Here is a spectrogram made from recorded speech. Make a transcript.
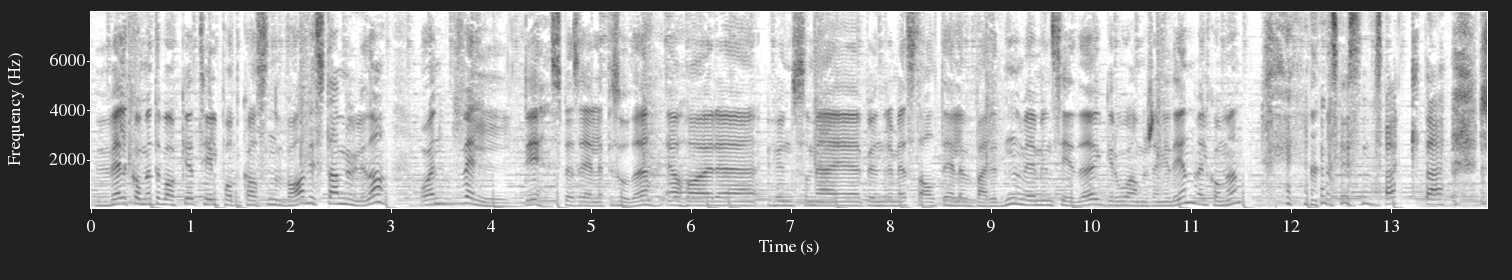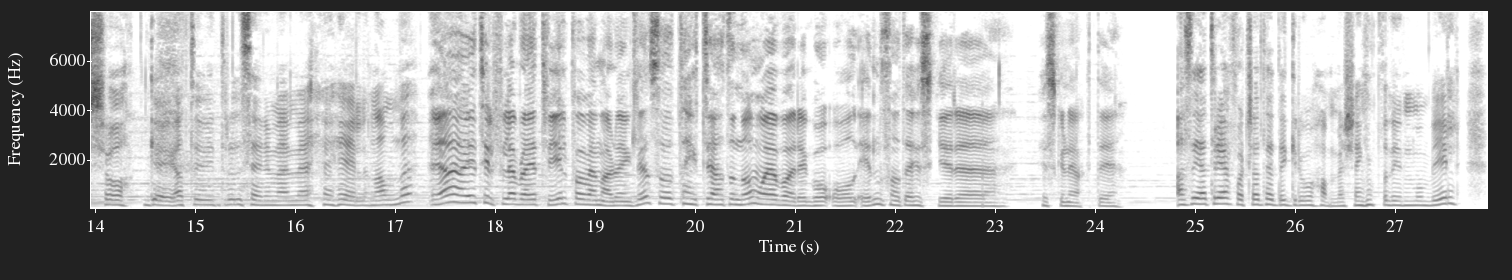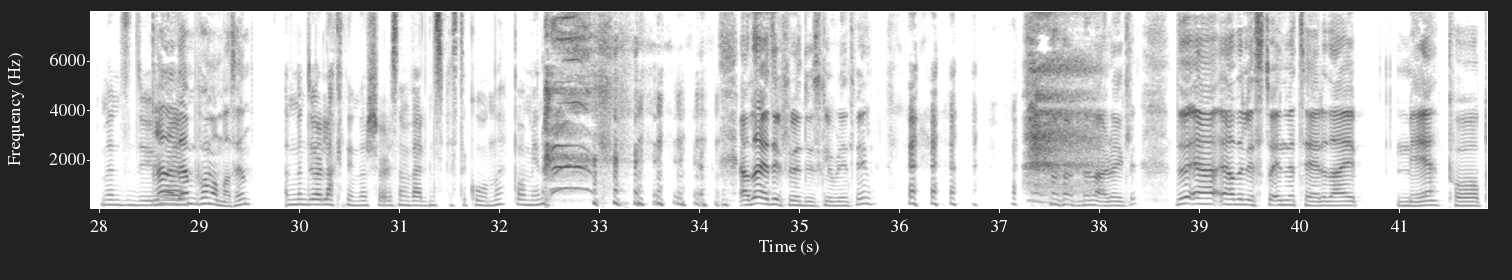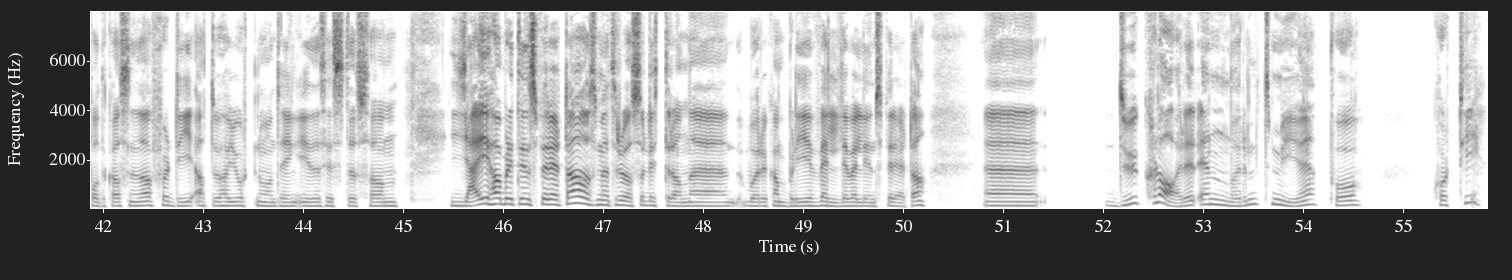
Velkommen tilbake til podkasten Hva hvis det er mulig, da? Og en veldig spesiell episode. Jeg har uh, hun som jeg beundrer mest av alt i hele verden ved min side, Gro Hammerseng Edin. Velkommen. Tusen takk. Det er så gøy at du introduserer meg med hele navnet. Ja, I tilfelle jeg ble i tvil på hvem er du egentlig, så tenkte jeg at nå må jeg bare gå all in, sånn at jeg husker, uh, husker nøyaktig Altså, Jeg tror jeg fortsatt heter Gro Hammerseng på din mobil, mens du Nei, det er på mamma sin. Men du har lagt inn deg sjøl som verdens beste kone på min. ja, det er i tilfelle du skulle bli i tvil. Hvem er du egentlig? Du, jeg, jeg, hadde lyst til å invitere deg med på podkasten i dag fordi at du har gjort noen ting i det siste som jeg har blitt inspirert av, og som jeg tror også lytterne våre kan bli veldig, veldig inspirert av. Eh, du klarer enormt mye på kort tid.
